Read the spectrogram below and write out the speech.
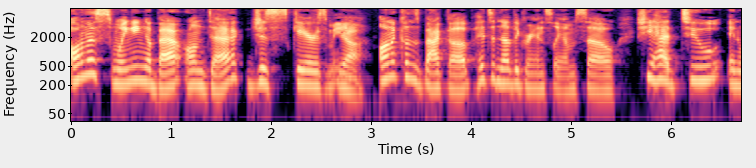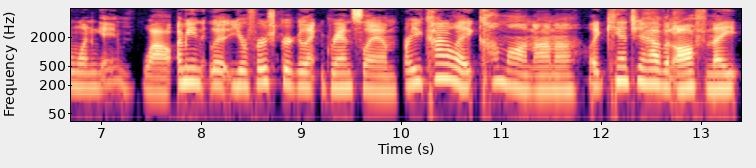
Anna swinging a bat on deck just scares me. Yeah. Anna comes back up, hits another grand slam. So she had two in one game. Wow. I mean, your first gr- gr- Grand Slam, are you kind of like, come on, Anna? Like, can't you have an off night?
